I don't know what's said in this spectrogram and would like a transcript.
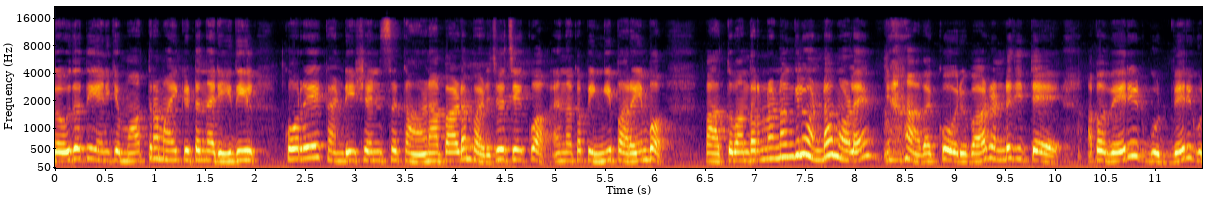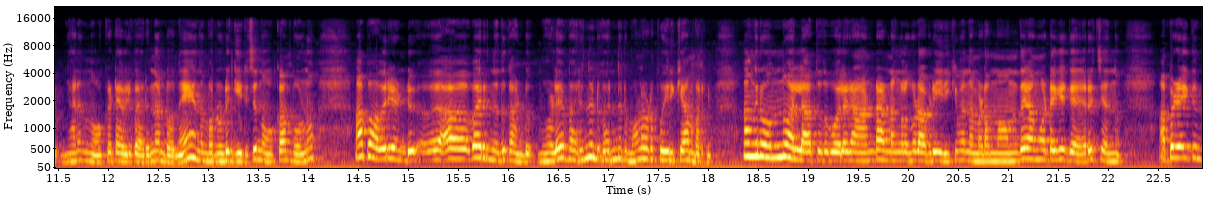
ഗൗതത്തെ എനിക്ക് മാത്രമായി കിട്ടുന്ന രീതിയിൽ കുറേ കണ്ടീഷൻസ് കാണാപാഠം പഠിച്ചു വെച്ചേക്കുക എന്നൊക്കെ പിങ്കി പറയുമ്പോൾ പത്ത് പന്ത്രണ്ടെണ്ണമെങ്കിലും ഉണ്ടോ മോളെ? അതൊക്കെ ഒരുപാടുണ്ട് ചിറ്റേ അപ്പോൾ വെരി ഗുഡ് വെരി ഗുഡ് ഞാനൊന്ന് നോക്കട്ടെ അവർ വരുന്നുണ്ടോന്നേ എന്ന് പറഞ്ഞുകൊണ്ട് ഗിരിച്ച് നോക്കാൻ പോണു. അപ്പോൾ അവർ രണ്ട് വരുന്നത് കണ്ടു. മോളെ വരുന്നുണ്ട് വരുന്നുണ്ട്. മോളെ അവിടെ പോയിരിക്കാൻ പറഞ്ഞു. അങ്ങനെ ഒന്നും അല്ലാത്തതുപോലെ രണ്ടെണ്ണങ്ങളും കൂടെ അവിടെ ഇരിക്കുമ്പോൾ നമ്മുടെ നന്ദ അങ്ങോട്ടേക്ക് കയറി ചെന്നു. അപ്പോഴേക്കും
